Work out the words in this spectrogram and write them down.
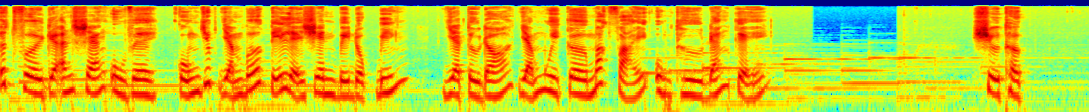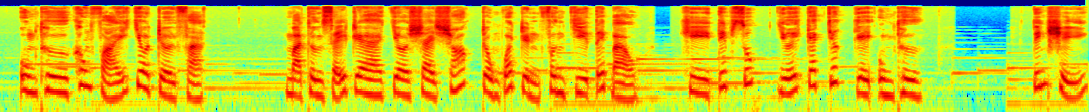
ít phơi ra ánh sáng UV cũng giúp giảm bớt tỷ lệ gen bị đột biến và từ đó giảm nguy cơ mắc phải ung thư đáng kể. Sự thật, ung thư không phải do trời phạt, mà thường xảy ra do sai sót trong quá trình phân chia tế bào khi tiếp xúc với các chất gây ung thư tiến sĩ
